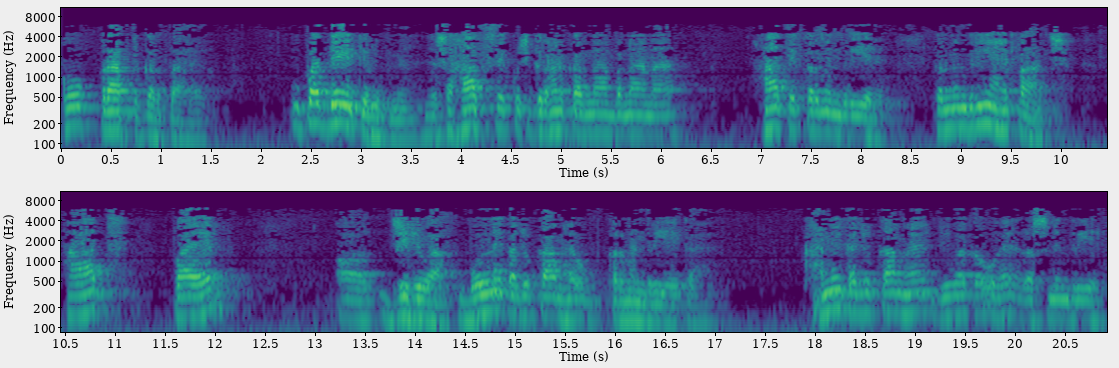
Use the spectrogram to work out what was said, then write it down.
को प्राप्त करता है। उपाध्याय के रूप में, जैसे हाथ से कुछ ग्रहण करना, बनाना, हाथ एक कर्मेंद्रिय है। कर्मेंद्रिय है पाँच। हाथ, पैर और जिहवा। बोलने का जो काम है वो कर्मेंद्रिय का है। खाने का जो काम है, जिहवा का वो है रसनेन्द्रिय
